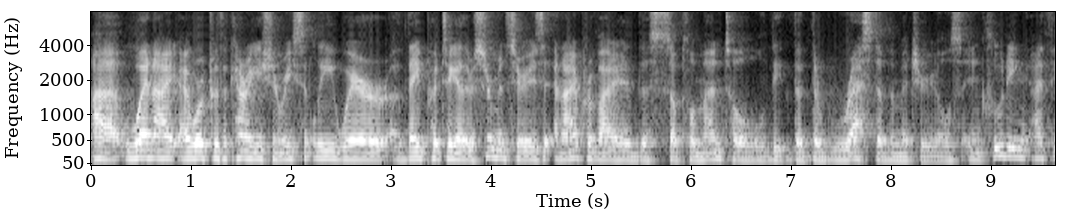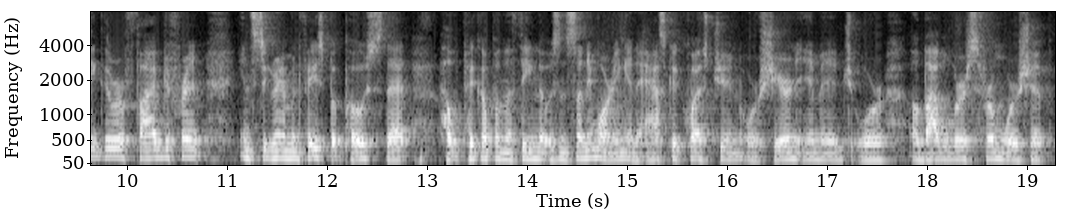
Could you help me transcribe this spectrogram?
uh, when I, I worked with a congregation recently where they put together a sermon series and I provided the supplemental, the, the, the rest of the materials, including I think there were five different Instagram and Facebook posts that helped pick up on the theme that was in Sunday morning and ask a question or share an image or a Bible verse from worship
